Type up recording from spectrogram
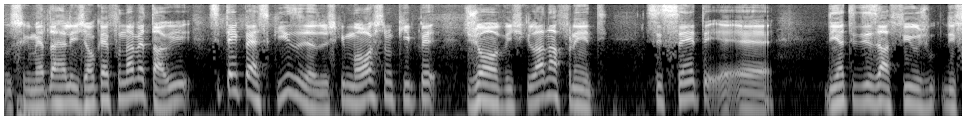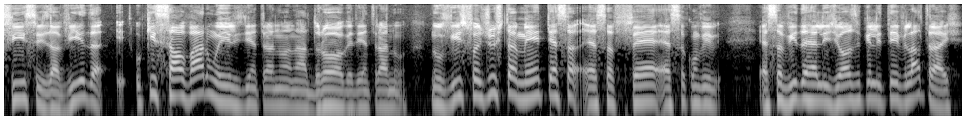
no, segmento da religião, que é fundamental. E se tem pesquisas, Jesus, que mostram que jovens que lá na frente se sentem. É, diante de desafios difíceis da vida, o que salvaram eles de entrar na, na droga, de entrar no, no vício, foi justamente essa, essa fé, essa, conviv... essa vida religiosa que ele teve lá atrás.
